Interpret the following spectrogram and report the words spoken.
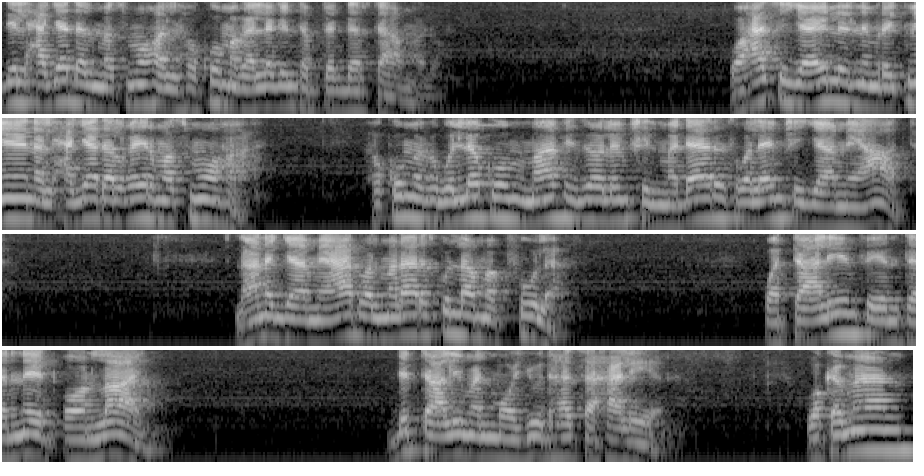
دي الحاجات المسموحة للحكومة قال لك انت بتقدر تعمله. وحسي جايين للنمرة اتنين الحاجات الغير مسموحة. حكومة بيقول لكم ما في زول يمشي المدارس ولا يمشي جامعات. لأن الجامعات والمدارس كلها مقفولة. والتعليم في انترنت أونلاين. ده التعليم الموجود هسه حاليا. وكمان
